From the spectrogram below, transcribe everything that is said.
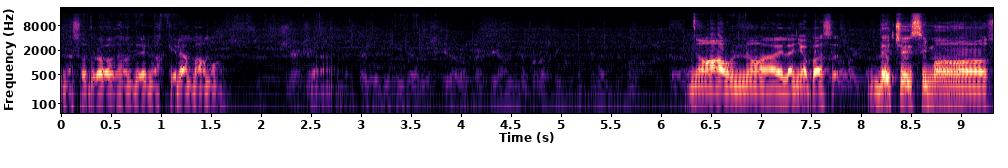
nosotros donde nos quieran vamos. O sea que prácticamente por los cinco continentes, ¿no? No, aún no. El año pasado. De hecho, hicimos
